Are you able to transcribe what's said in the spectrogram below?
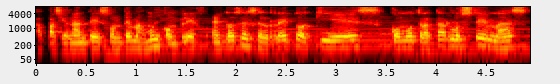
apasionante, son temas muy complejos. Entonces, el reto aquí es cómo tratar los temas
